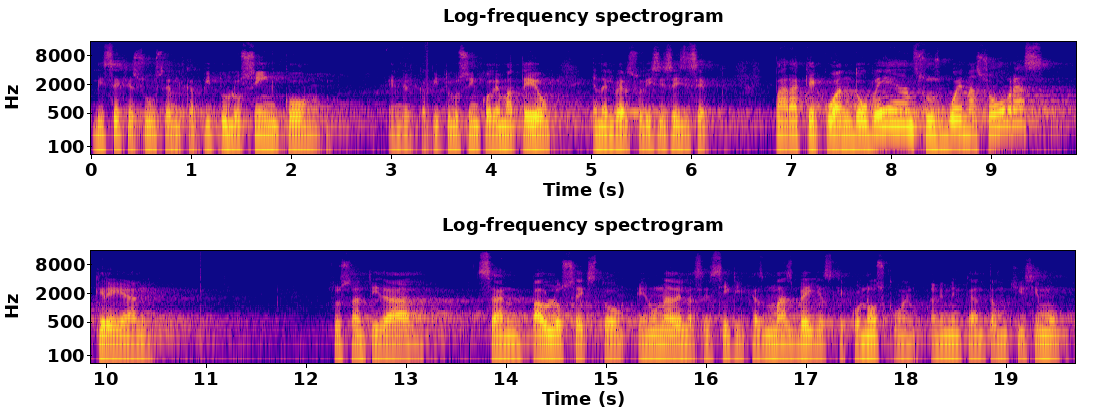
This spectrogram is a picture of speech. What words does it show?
Dice Jesús en el capítulo 5, en el capítulo 5 de Mateo, en el verso 16, dice, para que cuando vean sus buenas obras, crean. Su santidad, San Pablo VI, en una de las encíclicas más bellas que conozco, a mí me encanta muchísimo,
